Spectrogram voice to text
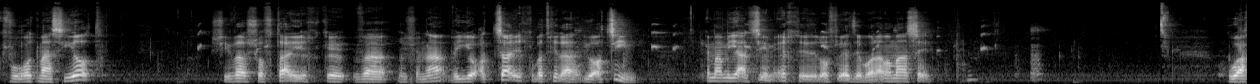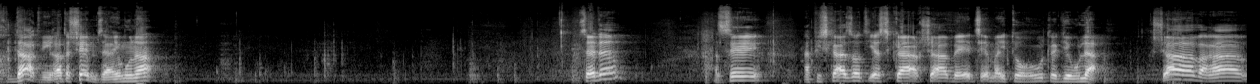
וגבורות מעשיות. שבעה שופטייך כבראשונה ויועצייך כבתחילה, יועצים. הם המייעצים איך להופיע את זה בעולם המעשה. רוח דת ויראת השם, זה האמונה. בסדר? אז זה, הפסקה הזאת היא עסקה עכשיו בעצם ההתעוררות לגאולה. עכשיו הרב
